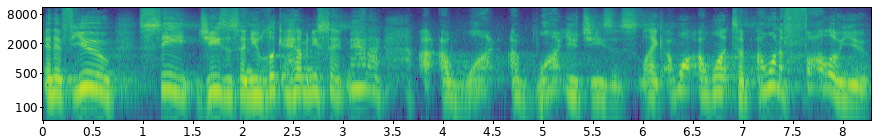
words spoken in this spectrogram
And if you see Jesus and you look at him and you say, man, I, I, I, want, I want you, Jesus. Like, I want, I, want to, I want to follow you.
